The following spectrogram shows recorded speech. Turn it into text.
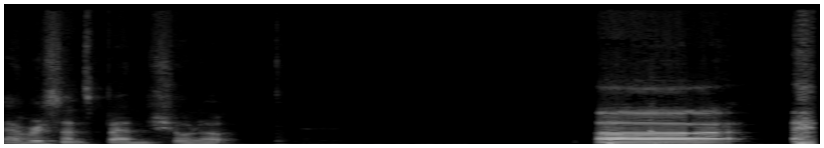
Ever since Ben showed up. Uh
